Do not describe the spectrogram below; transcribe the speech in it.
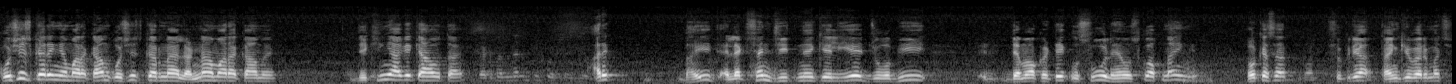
कोशिश करेंगे हमारा काम कोशिश करना है लड़ना हमारा काम है। देखेंगे आगे क्या होता है। गठबंधन की कोशिश अरे भाई इलेक्शन जीतने के लिए जो भी डेमोक्रेटिक उसूल हैं उसको अपनाएँगे। ओके सर शुक्रिया। Thank you very much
